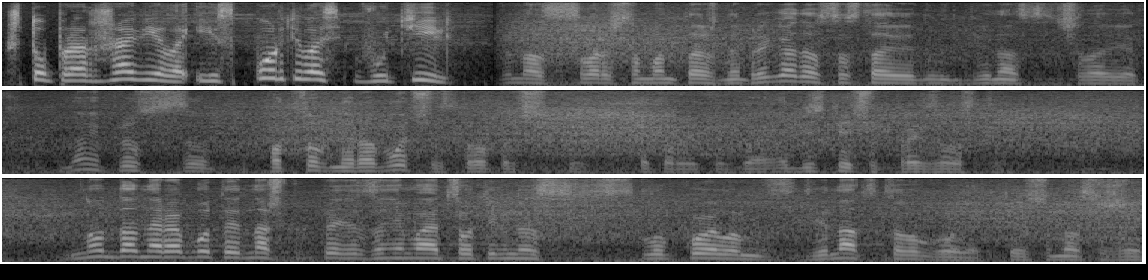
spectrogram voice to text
что проржавело и испортилось в утиль. У нас сварочно-монтажная бригада в составе 12 человек. Ну и плюс э, подсобные рабочие, стропольщики, которые обеспечивают производство. Но данной работой наш предприятие занимается вот именно Лукойлом с 2012 года. То есть у нас уже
